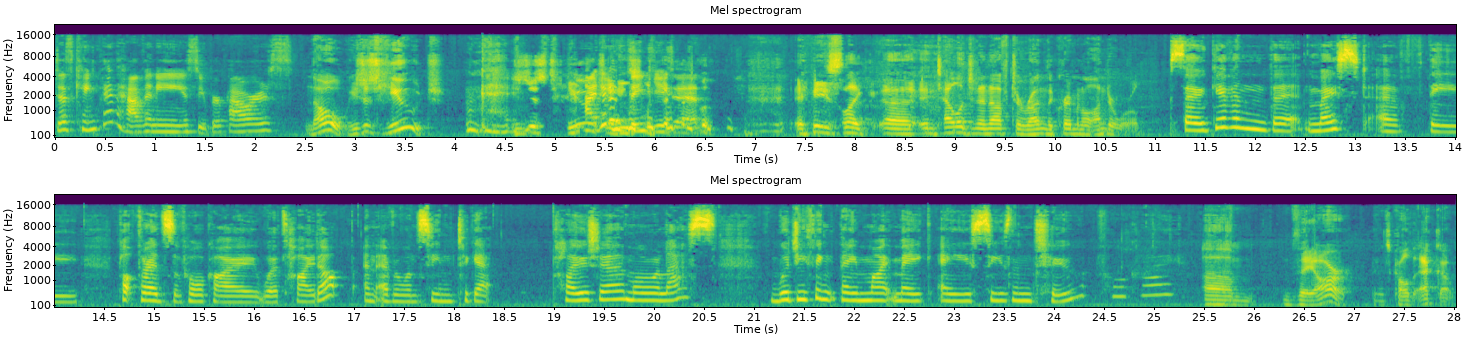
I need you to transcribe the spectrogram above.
Does Kingpin have any superpowers? No, he's just huge. Okay. He's just huge. I didn't think he did. he's like uh, intelligent enough to run the criminal underworld. So, given that most of the plot threads of Hawkeye were tied up and everyone seemed to get closure, more or less, would you think they might make a season two of Hawkeye? Um, they are. It's called Echo.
